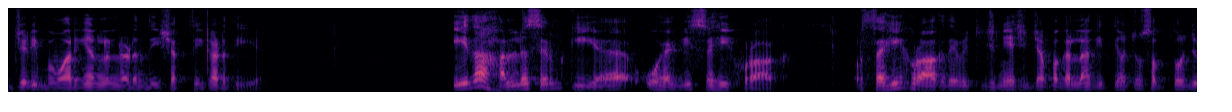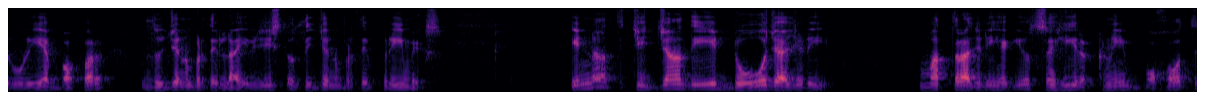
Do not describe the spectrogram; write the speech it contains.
ਜਿਹੜੀ ਬਿਮਾਰੀਆਂ ਨਾਲ ਲੜਨ ਦੀ ਸ਼ਕਤੀ ਘਟਦੀ ਹੈ। ਇਹਦਾ ਹੱਲ ਸਿਰਫ ਕੀ ਹੈ? ਉਹ ਹੈਗੀ ਸਹੀ ਖੁਰਾਕ। ਔਰ ਸਹੀ ਖੁਰਾਕ ਦੇ ਵਿੱਚ ਜਿੰਨੀਆਂ ਚੀਜ਼ਾਂ ਆਪਾਂ ਗੱਲਾਂ ਕੀਤੀਆਂ, ਉਹ ਚੋਂ ਸਭ ਤੋਂ ਜ਼ਰੂਰੀ ਹੈ ਬਫਰ ਦੂਜੇ ਨੰਬਰ ਤੇ ਲਾਈਵ ਜੀਸ ਤੋਂ ਤੀਜੇ ਨੰਬਰ ਤੇ ਪ੍ਰੀਮਿਕਸ ਇਹਨਾਂ ਚੀਜ਼ਾਂ ਦੀ ਡੋਜ਼ ਹੈ ਜਿਹੜੀ, ਮਾਤਰਾ ਜਿਹੜੀ ਹੈਗੀ, ਉਹ ਸਹੀ ਰੱਖਣੀ ਬਹੁਤ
